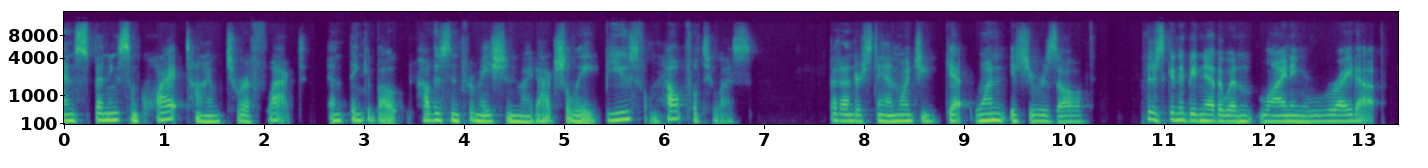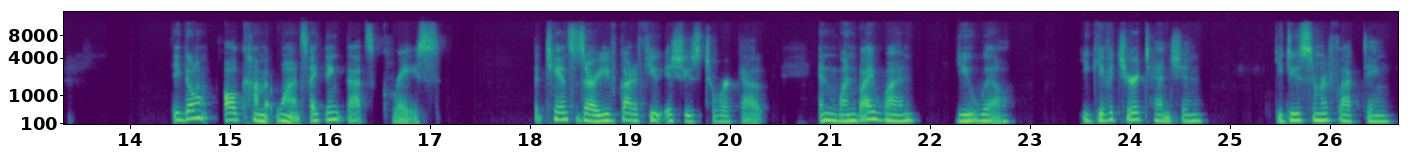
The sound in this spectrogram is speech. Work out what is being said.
and spending some quiet time to reflect and think about how this information might actually be useful and helpful to us. But understand once you get one issue resolved, there's going to be another one lining right up. They don't all come at once. I think that's grace. But chances are you've got a few issues to work out. And one by one, you will. You give it your attention, you do some reflecting,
